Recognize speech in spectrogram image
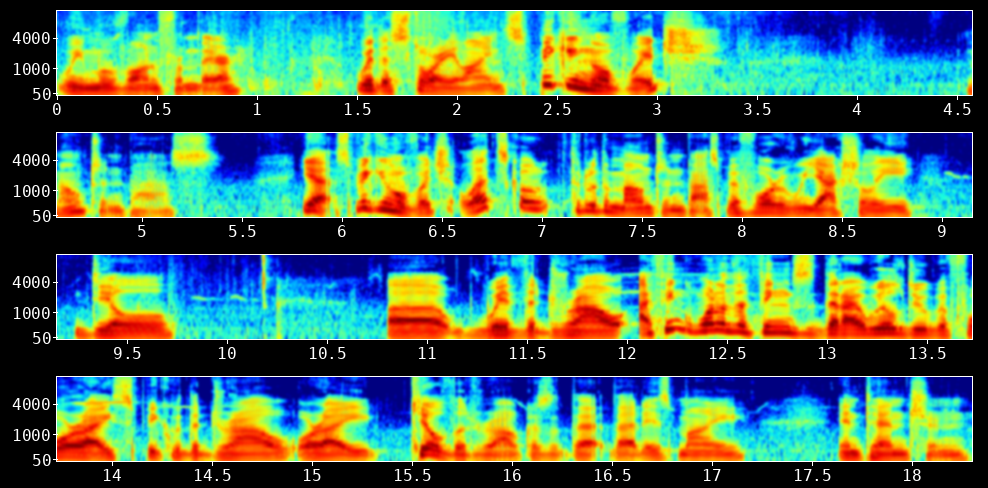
we move on from there. With a storyline. Speaking of which... Mountain Pass. Yeah, speaking of which, let's go through the Mountain Pass before we actually deal uh, with the drow. I think one of the things that I will do before I speak with the drow, or I kill the drow, because that, that is my intention.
